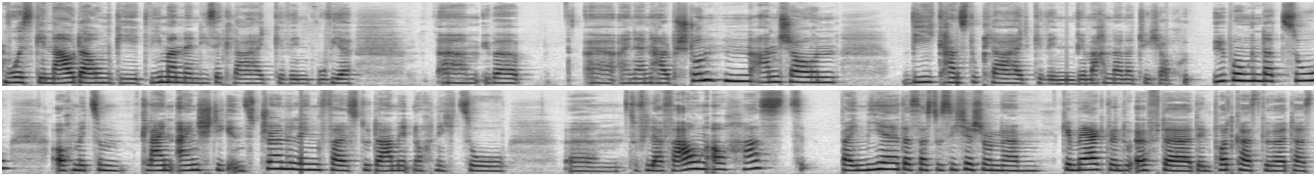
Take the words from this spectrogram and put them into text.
wo es genau darum geht, wie man denn diese Klarheit gewinnt, wo wir ähm, über äh, eineinhalb Stunden anschauen, wie kannst du Klarheit gewinnen. Wir machen da natürlich auch Übungen dazu, auch mit so einem kleinen Einstieg ins Journaling, falls du damit noch nicht so, ähm, so viel Erfahrung auch hast. Bei mir, das hast du sicher schon ähm, gemerkt, wenn du öfter den Podcast gehört hast,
